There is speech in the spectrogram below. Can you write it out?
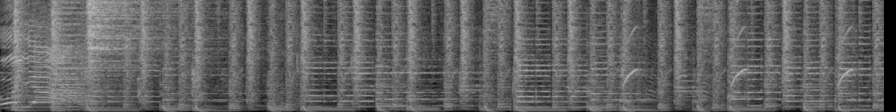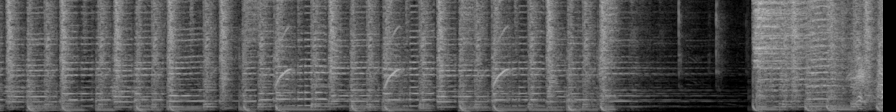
Olha! Yeah!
